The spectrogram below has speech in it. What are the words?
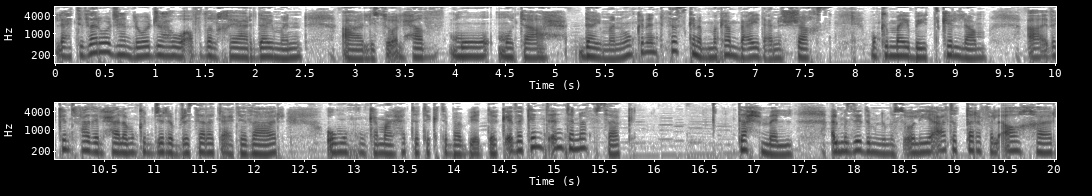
الاعتذار وجها لوجه هو أفضل خيار دايما آه، لسوء الحظ. مو متاح دايما. ممكن أنت تسكن بمكان بعيد عن الشخص. ممكن ما يبي يتكلم. آه، إذا كنت في هذه الحالة ممكن تجرب رسالة اعتذار. وممكن كمان حتى تكتبها بيدك. إذا كنت أنت نفسك تحمل المزيد من المسؤولية أعطي الطرف الآخر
